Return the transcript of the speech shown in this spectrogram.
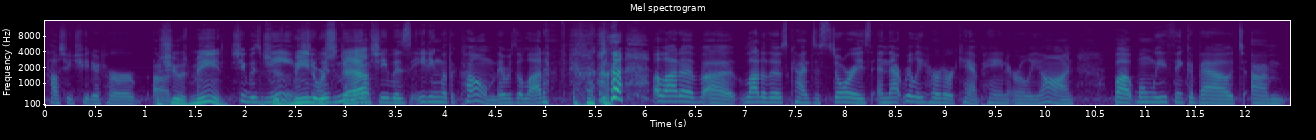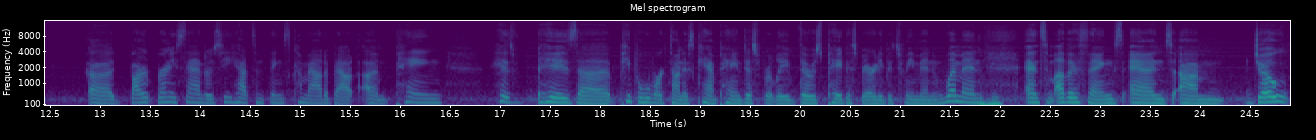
how she treated her. Um, she was mean. She was She mean. was mean she to her was mean. staff. She was eating with a comb. There was a lot of, a lot of, uh, lot of those kinds of stories, and that really hurt her campaign early on. But when we think about um, uh, Bar- Bernie Sanders, he had some things come out about um, paying his his uh, people who worked on his campaign disparately. There was pay disparity between men and women, Mm-hmm. and some other things. And um, Joe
